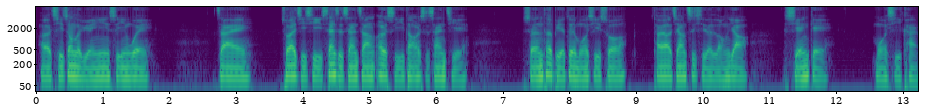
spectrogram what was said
而其中的原因是因为，在出埃及记三十三章二十一到二十三节，神特别对摩西说，他要将自己的荣耀显给摩西看。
